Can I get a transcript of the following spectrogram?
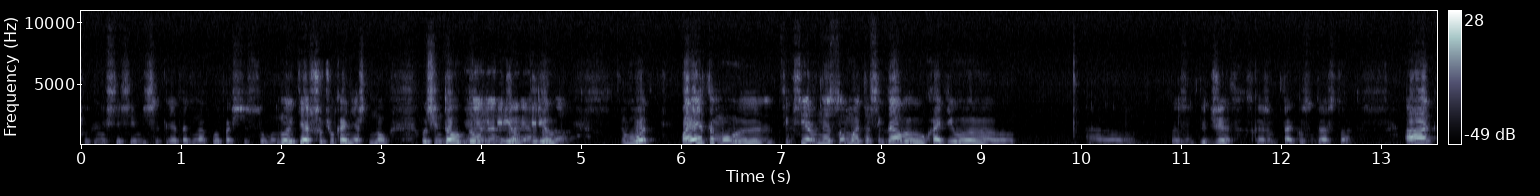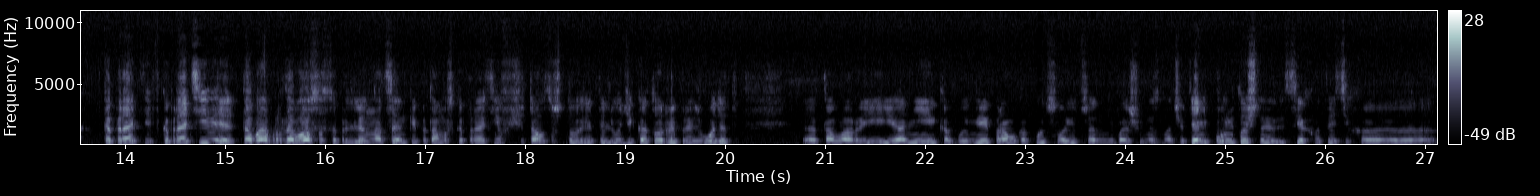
чуть ли не все 70 лет одинаковую почти сумму. Ну, я шучу, конечно, ну, очень дол- долгий ну, период. Понятно, период. Да. Вот. Поэтому э, фиксированная сумма это всегда уходила э, в бюджет, скажем так, государства. А кооператив, в кооперативе товар продавался с определенной наценкой, потому что кооператив считался, что это люди, которые производят э, товар, и они как бы имеют право какую-то свою цену небольшую назначить. Я не помню точно всех вот этих э,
